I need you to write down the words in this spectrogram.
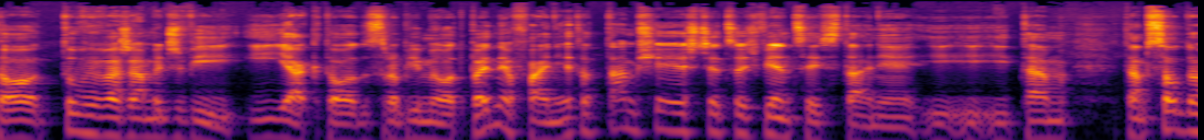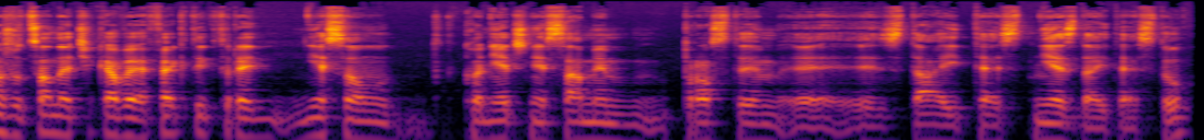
to tu wyważamy drzwi i jak to zrobimy odpowiednio fajnie, to tam się jeszcze coś więcej stanie i, i, i tam, tam są dorzucone ciekawe efekty, które nie są koniecznie samym prostym y, zdaj test, nie zdaj testu.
